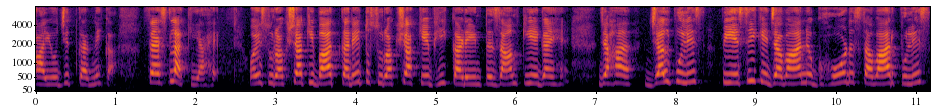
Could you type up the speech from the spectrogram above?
आयोजित करने का फैसला किया है। वहीं सुरक्षा की बात करें तो सुरक्षा के भी कड़े इंतज़ाम किए गए हैं, जहाँ जल पुलिस, पीएसी के जवान, घोड़ सवार पुलिस,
